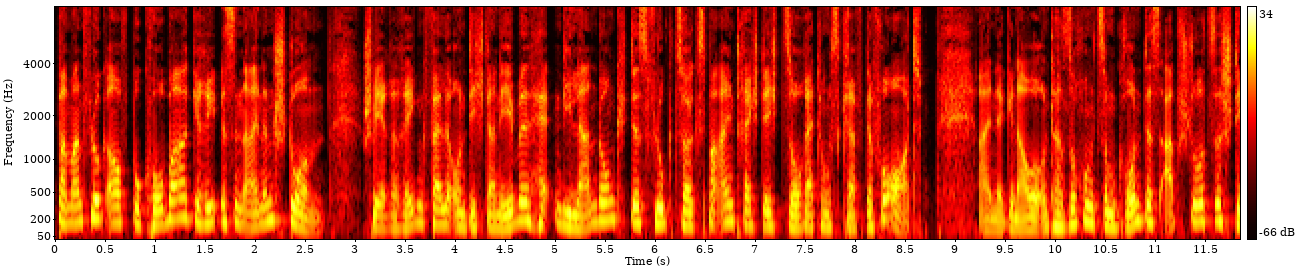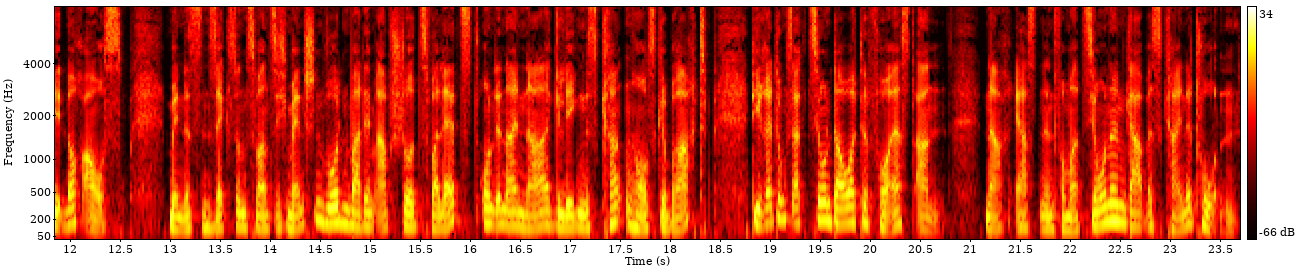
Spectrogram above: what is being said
Beim Anflug auf Bukoba geriet es in einen Sturm. Schwere Regenfälle und dichter Nebel hätten die Landung des Flugzeugs beeinträchtigt, so Rettungskräfte vor Ort. Eine genaue Untersuchung zum Grund des Absturzes steht noch aus. Mindestens 26 Menschen wurden bei dem Absturz Absturz verletzt und in ein nahegelegenes Krankenhaus gebracht. Die Rettungsaktion dauerte vorerst an. Nach ersten Informationen gab es keine Toten.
